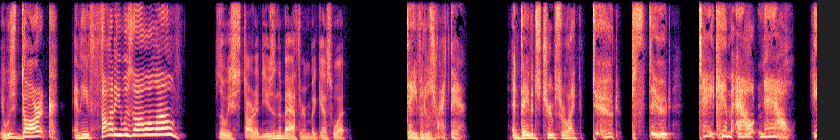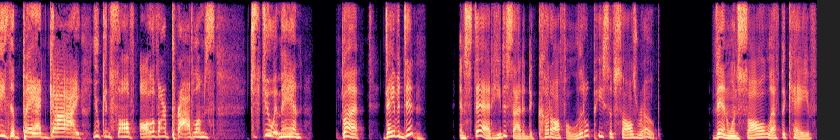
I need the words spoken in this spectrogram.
It was dark, and he thought he was all alone. So he started using the bathroom. But guess what? David was right there. And David's troops were like, dude, psst, dude, take him out now. He's a bad guy. You can solve all of our problems. Just do it, man. But David didn't. Instead, he decided to cut off a little piece of Saul's robe. Then, when Saul left the cave,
